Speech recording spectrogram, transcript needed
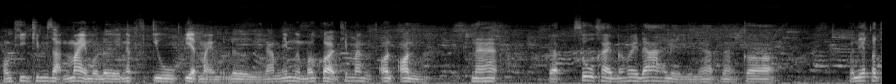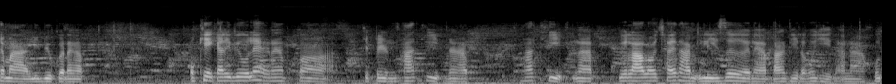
ของ King Crimson ใหม่หมดเลยนะสกิลเปลี่ยนใหม่หมดเลยนะไม่เหมือนเมื่อก่อนที่มันอ่อนๆนะฮะแบบสู้ใครไม่ค่อยได้เลยนะครับนะก็วันนี้ก็จะมารีวิวกันนะครับ โอเคการรีวิวแรกนะครับก็จะเป็นพาร์ทีฟนะครับพาร์ทีฟนะครับเวลาเราใช้ Time Eraser นะครับบางทีเราก็เห็นอนาคต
